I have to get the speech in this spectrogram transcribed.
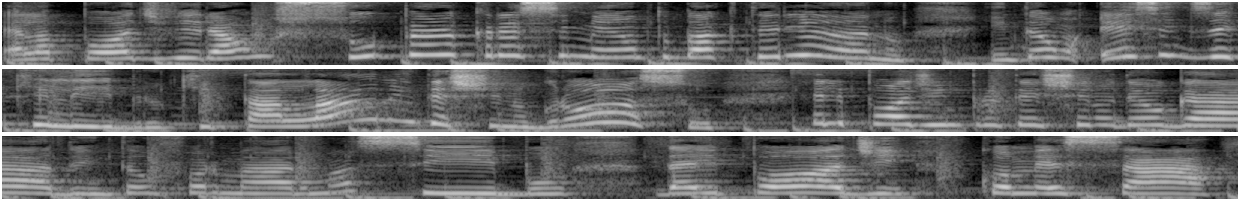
ela pode virar um super crescimento bacteriano. Então, esse desequilíbrio que está lá no intestino grosso, ele pode ir para o intestino delgado, então formar uma cibo, daí pode começar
